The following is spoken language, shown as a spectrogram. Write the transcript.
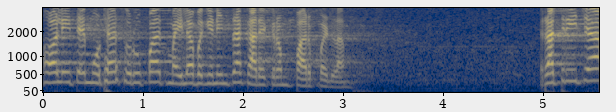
हॉल इथे मोठ्या स्वरूपात महिला भगिनींचा कार्यक्रम पार पडला. रात्रीच्या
